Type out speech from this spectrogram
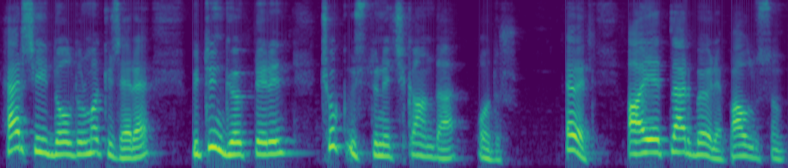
her şeyi doldurmak üzere bütün göklerin çok üstüne çıkan da odur. Evet, ayetler böyle, Pavlus'un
